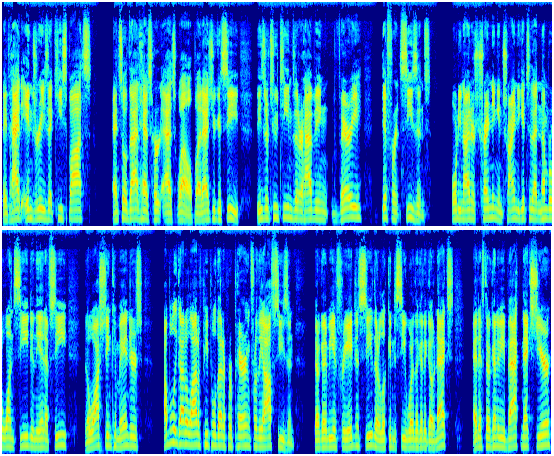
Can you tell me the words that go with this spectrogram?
They've had injuries at key spots. And so that has hurt as well. But as you can see, these are two teams that are having very different seasons. 49ers trending and trying to get to that number one seed in the NFC. And the Washington Commanders probably got a lot of people that are preparing for the offseason. They're going to be in free agency. They're looking to see where they're going to go next. And if they're going to be back next year,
